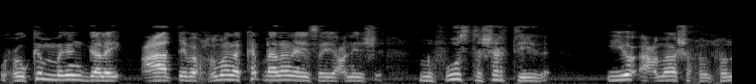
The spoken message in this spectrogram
wuxuu ka magan galay caaqiba xumada ka dhalanaysa yacnii nufuusta sharteeda iyo acmaasha xunxun.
